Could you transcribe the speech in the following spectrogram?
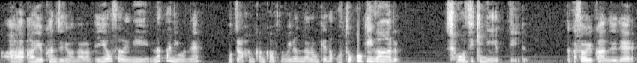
ああいう感じにはならない。要するに、中にはね、もちろん反感買う人もいるんだろうけど、男気がある。正直に言っている。なんかそういう感じで、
